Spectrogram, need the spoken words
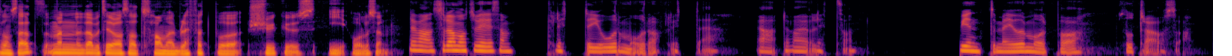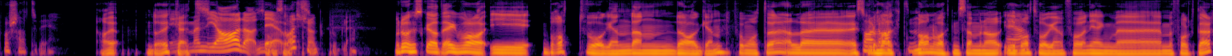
sånn sett, men det betyr altså at Samuel ble født på sykehus i Ålesund. Det var, så da måtte vi liksom flytte jordmor og flytte Ja, det var jo litt sånn Begynte med jordmor på Sotra, og så fortsatte vi. Ja ja, Det gikk greit. Men ja da, det sånn var ikke noe problem. Og da husker jeg at jeg var i Brattvågen den dagen, på en måte. Eller jeg skulle ha et barnevaktenseminar i Ja. Brattvågen for en gjeng med, med folk der.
